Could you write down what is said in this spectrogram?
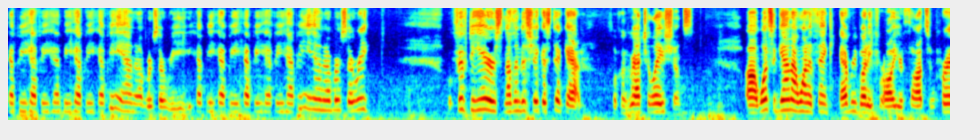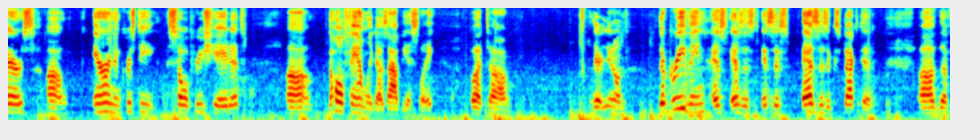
Happy, happy, happy, happy, happy anniversary. Happy, happy, happy, happy, happy anniversary. Well, 50 years, nothing to shake a stick at. So, congratulations. Uh, once again, I want to thank everybody for all your thoughts and prayers. Um, Aaron and Christy so appreciate it. Um, the whole family does, obviously, but um, they're you know they're grieving as as is, as is, as is expected. Uh, the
